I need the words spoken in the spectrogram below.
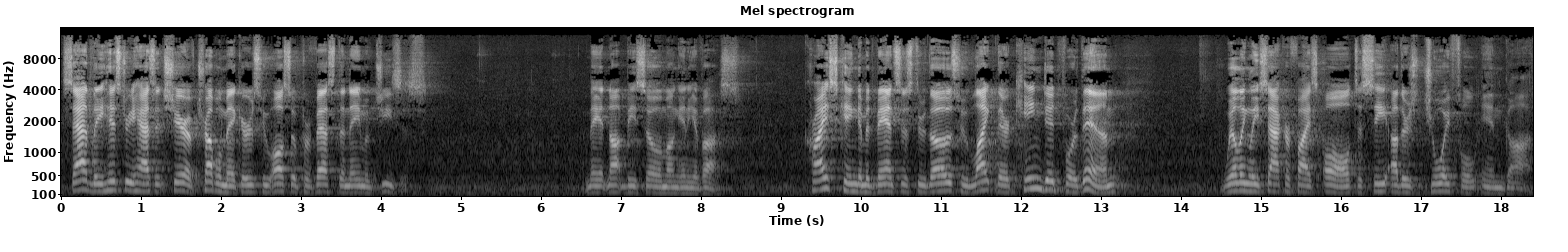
Sadly, history has its share of troublemakers who also profess the name of Jesus. May it not be so among any of us. Christ's kingdom advances through those who, like their king did for them, willingly sacrifice all to see others joyful in God.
